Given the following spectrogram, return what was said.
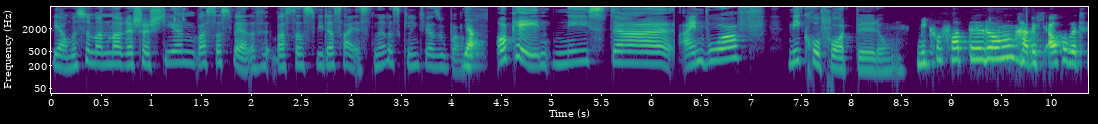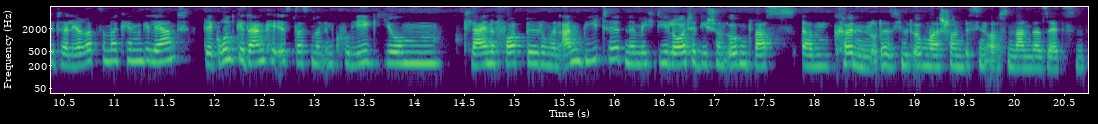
Ja, müsste man mal recherchieren, was das wäre, was das, wie das heißt. Ne? Das klingt ja super. Ja. Okay, nächster Einwurf. Mikrofortbildung. Mikrofortbildung habe ich auch über Twitter Lehrerzimmer kennengelernt. Der Grundgedanke ist, dass man im Kollegium kleine Fortbildungen anbietet, nämlich die Leute, die schon irgendwas ähm, können oder sich mit irgendwas schon ein bisschen auseinandersetzen.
